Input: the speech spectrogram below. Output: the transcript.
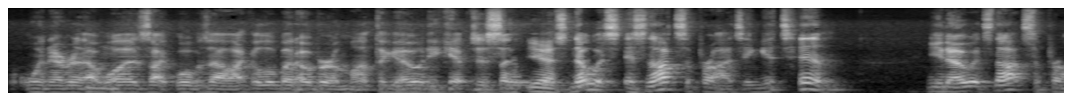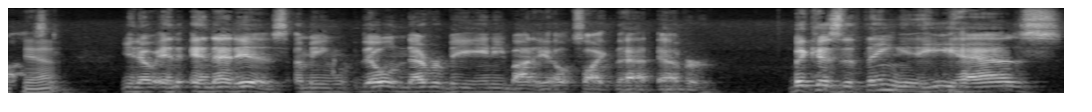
whenever Mm-hmm. that was. Like, what was that? Like a little bit over a month ago, and he kept just saying, "Yes, "No, it's it's not surprising. It's him." You know, it's not surprising. Yeah. You know, and and that is. I mean, there will never be anybody else like that ever, because the thing he has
